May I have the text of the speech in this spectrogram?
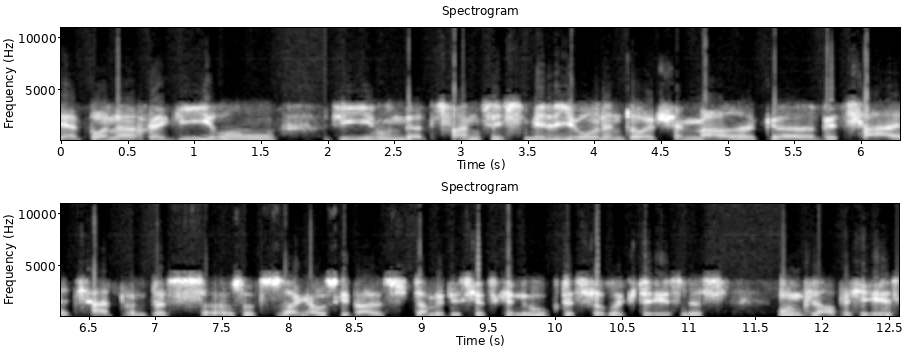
der Bonner Regierung, die 120 Millionen deutsche Mark äh, bezahlt hat und das äh, sozusagen ausgibt als damit ist jetzt genug. Das Verrückte ist und das Unglaubliche ist,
